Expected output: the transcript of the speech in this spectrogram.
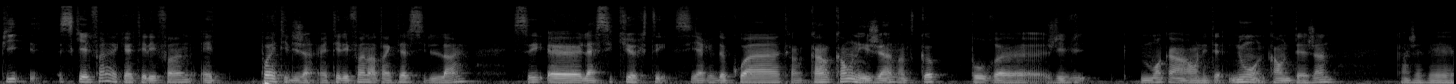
Puis, ce qui est le fun avec un téléphone, pas intelligent, un téléphone en tant que tel cellulaire, c'est euh, la sécurité. S'il arrive de quoi, quand, quand, on est jeune, en tout cas, pour. Euh, j'ai vu. Moi, quand on était. Nous, quand on était jeune, quand j'avais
